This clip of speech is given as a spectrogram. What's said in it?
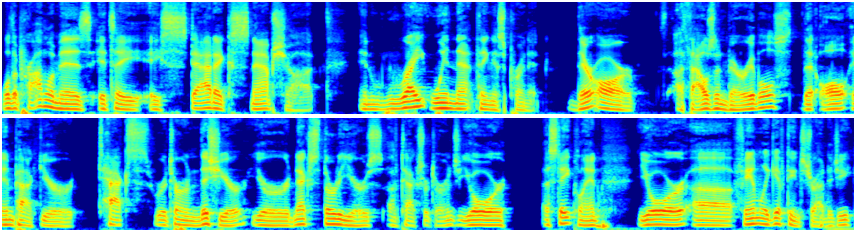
Well, the problem is it's a, a static snapshot. And right when that thing is printed, there are a thousand variables that all impact your tax return this year, your next 30 years of tax returns, your estate plan, your uh, family gifting strategy,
